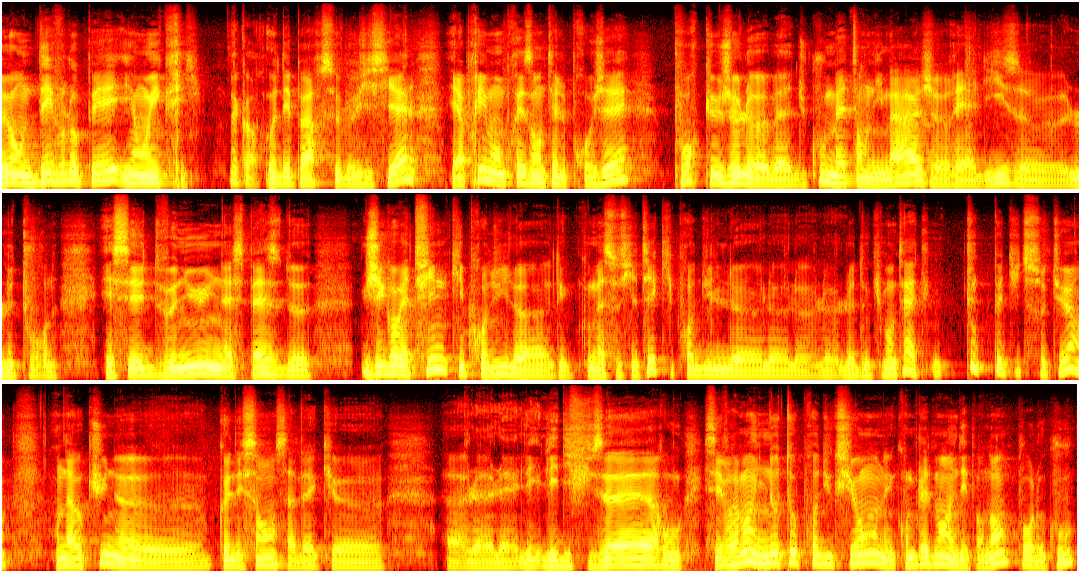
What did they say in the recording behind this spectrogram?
Eux ont développé et ont écrit. Au départ, ce logiciel. Et après, ils m'ont présenté le projet pour que je le, bah, du coup, mette en image, réalise, euh, le tourne. Et c'est devenu une espèce de, Gigoet Film, qui produit le, ma société, qui produit le, documentaire, est une toute petite structure. On n'a aucune euh, connaissance avec euh, euh, les, diffuseurs. Ou... C'est vraiment une autoproduction, on est complètement indépendant pour le coup.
